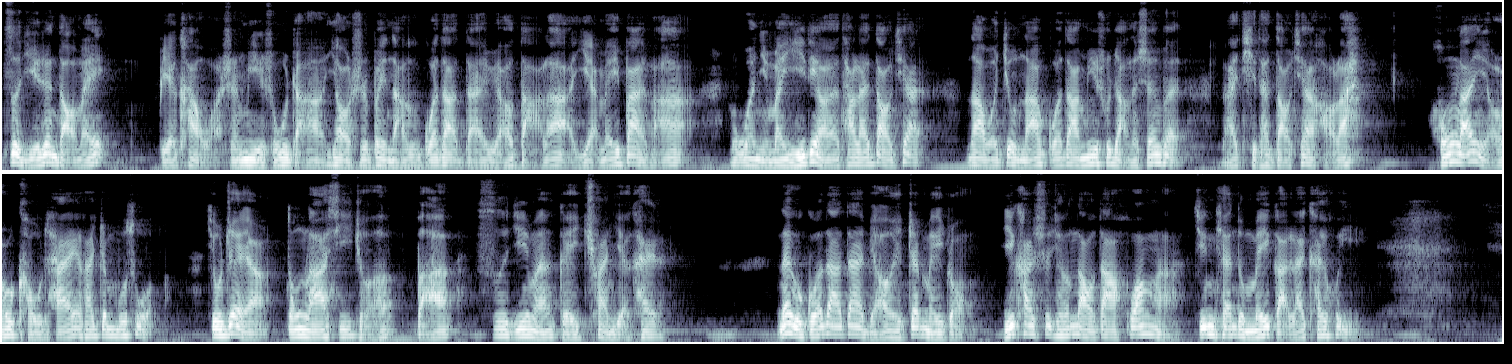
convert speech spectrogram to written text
自己认倒霉。别看我是秘书长，要是被哪个国大代表打了也没办法。如果你们一定要他来道歉，那我就拿国大秘书长的身份。来替他道歉好了。红蓝友口才还真不错，就这样东拉西扯，把司机们给劝解开了。那个国大代表也真没种，一看事情闹大荒啊，今天都没敢来开会。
